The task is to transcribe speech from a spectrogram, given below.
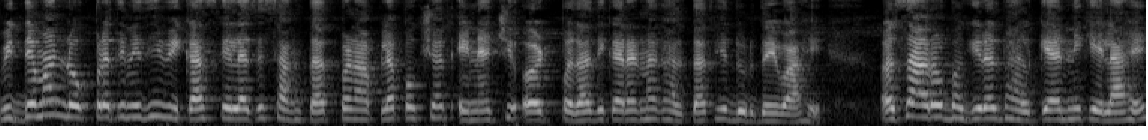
विद्यमान लोकप्रतिनिधी विकास केल्याचे सांगतात पण आपल्या पक्षात येण्याची अट पदाधिकाऱ्यांना घालतात हे दुर्दैव आहे. असा आरोप भगीरथ भालके यांनी केला आहे.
